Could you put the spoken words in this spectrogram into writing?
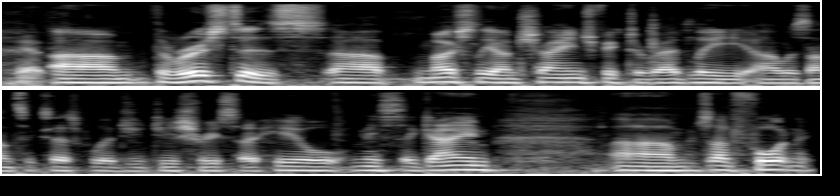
Yep. Um, the Roosters, uh, mostly unchanged. Victor Radley uh, was unsuccessful at judiciary, so he'll miss a game. Um, it's unfortunate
